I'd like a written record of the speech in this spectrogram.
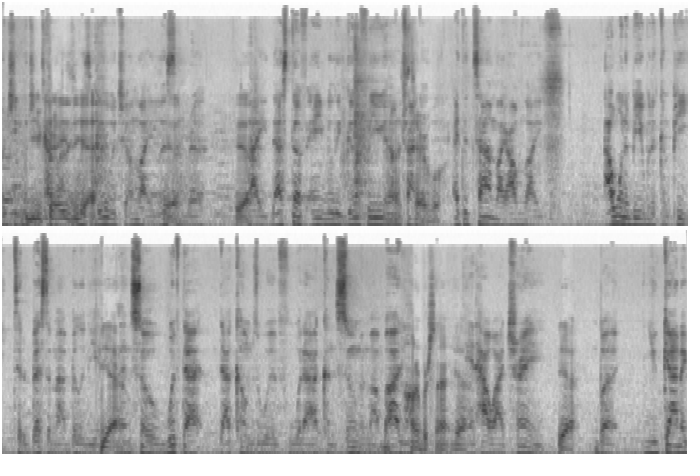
what you, what you, You talking about? What's yeah. good with you? I'm like, listen, Yeah. bruh. Yeah. Like that stuff ain't really good for you. And No, I'm trying terrible. to. At the time, like I'm like, I want to be able to compete to the best of my ability. And, Yeah. and so with that, that comes with what I consume in my body 100%. Yeah. and how I train Yeah. but you gotta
